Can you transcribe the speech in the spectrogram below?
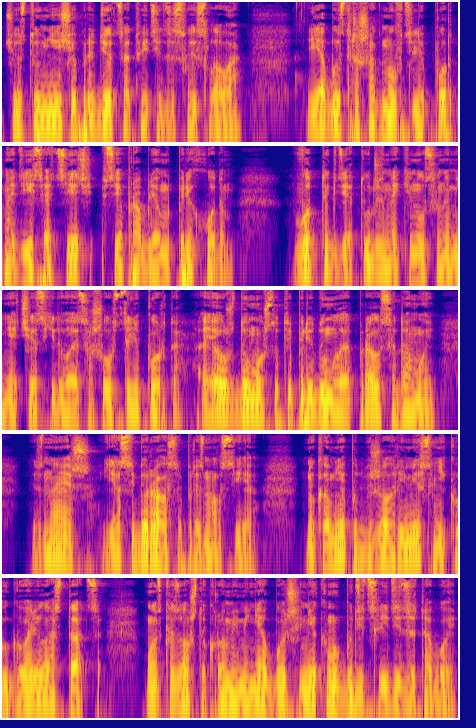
Чувствую, мне еще придется ответить за свои слова. Я быстро шагнул в телепорт, надеясь отсечь все проблемы переходом. «Вот ты где!» Тут же накинулся на меня Чес, едва я сошел с телепорта. «А я уж думал, что ты передумал и отправился домой». «Знаешь, я собирался», — признался я. Но ко мне подбежал ремесленник и уговорил остаться. Он сказал, что кроме меня больше некому будет следить за тобой.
